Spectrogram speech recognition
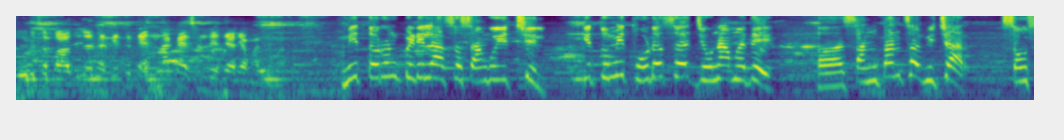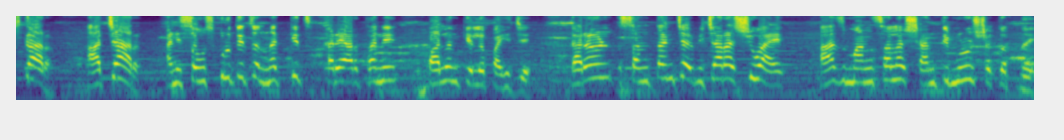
थोडंसं बाजूला जाते. तर त्यांना काय संदेश द्याल या माध्यमातून? मी तरुण पिढीला असं सांगू इच्छिल की तुम्ही थोडस जीवनामध्ये संतांचा विचार संस्कार आचार आणि संस्कृतीचं नक्कीच खऱ्या अर्थाने पालन केलं पाहिजे. कारण संतांच्या विचाराशिवाय आज माणसाला शांती मिळू शकत नाही.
